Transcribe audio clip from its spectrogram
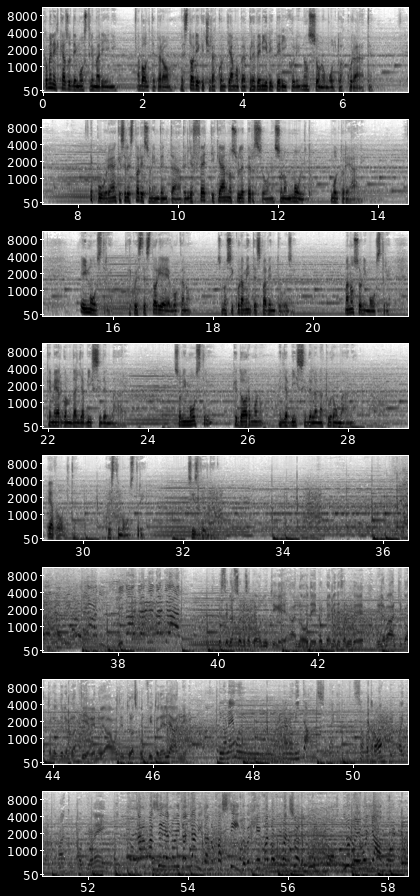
Come nel caso dei mostri marini, a volte però le storie che ci raccontiamo per prevenire i pericoli non sono molto accurate. Eppure, anche se le storie sono inventate, gli effetti che hanno sulle persone sono molto, molto reali. E i mostri che queste storie evocano sono sicuramente spaventosi, ma non sono i mostri che emergono dagli abissi del mare, sono i mostri che dormono negli abissi della natura umana. E a volte questi mostri si svegliano. Persone sappiamo tutti che hanno dei problemi di salute rilevanti, portano delle malattie che noi avevamo addirittura sconfitto negli anni. Non è un, una novità, insomma, che sono troppi e poi diventano anche un po' violenti. Danno fastidio a noi italiani, danno fastidio perché fanno occupazione tutto. Noi non le vogliamo.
